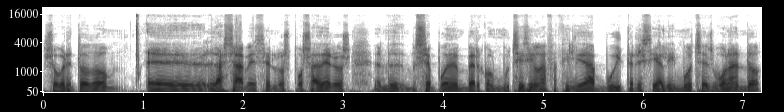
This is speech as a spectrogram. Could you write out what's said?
sobre todo eh, las aves en los posaderos se pueden ver con muchísima facilidad buitres y alimoches volando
